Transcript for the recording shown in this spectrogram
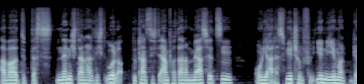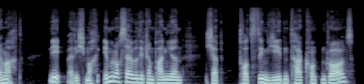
Aber das nenne ich dann halt nicht Urlaub. Du kannst nicht einfach dann am Meer sitzen und ja, das wird schon von irgendjemandem gemacht. Nee, weil ich mache immer noch selber die Kampagnen. Ich habe trotzdem jeden Tag Content Calls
